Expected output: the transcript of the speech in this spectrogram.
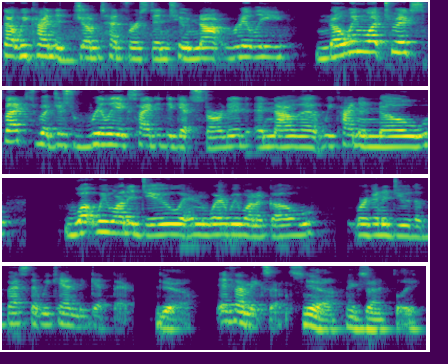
that we kind of jumped headfirst into, not really knowing what to expect, but just really excited to get started. And now that we kind of know what we want to do and where we want to go, we're going to do the best that we can to get there. Yeah. If that makes sense. Yeah, exactly.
